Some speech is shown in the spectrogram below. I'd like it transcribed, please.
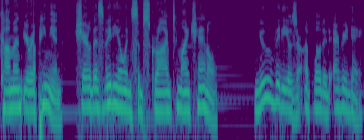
comment your opinion, share this video and subscribe to my channel. New videos are uploaded every day.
